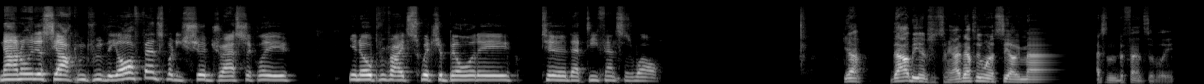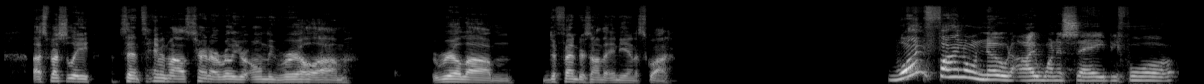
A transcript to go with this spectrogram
not only does Siakam improve the offense, but he should drastically, you know, provide switchability to that defense as well. Yeah, that'll be interesting. I definitely want to see how he matches them defensively, especially since him and Miles Turner are really your only real, um, real um defenders on the Indiana squad. One final note I want to say before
